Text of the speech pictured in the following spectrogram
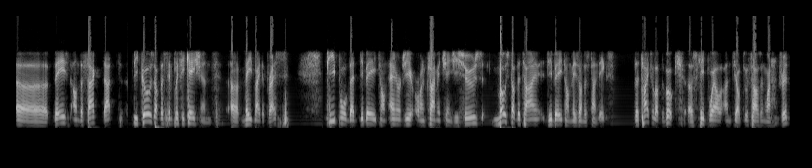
uh, based on the fact that because of the simplifications uh, made by the press, people that debate on energy or on climate change issues most of the time debate on misunderstandings. The title of the book, uh, Sleep Well Until 2100,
